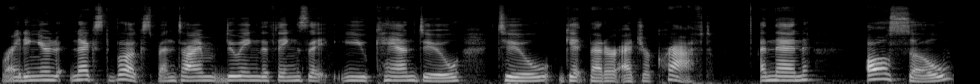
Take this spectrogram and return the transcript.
writing your next book, spend time doing the things that you can do to get better at your craft. And then also,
